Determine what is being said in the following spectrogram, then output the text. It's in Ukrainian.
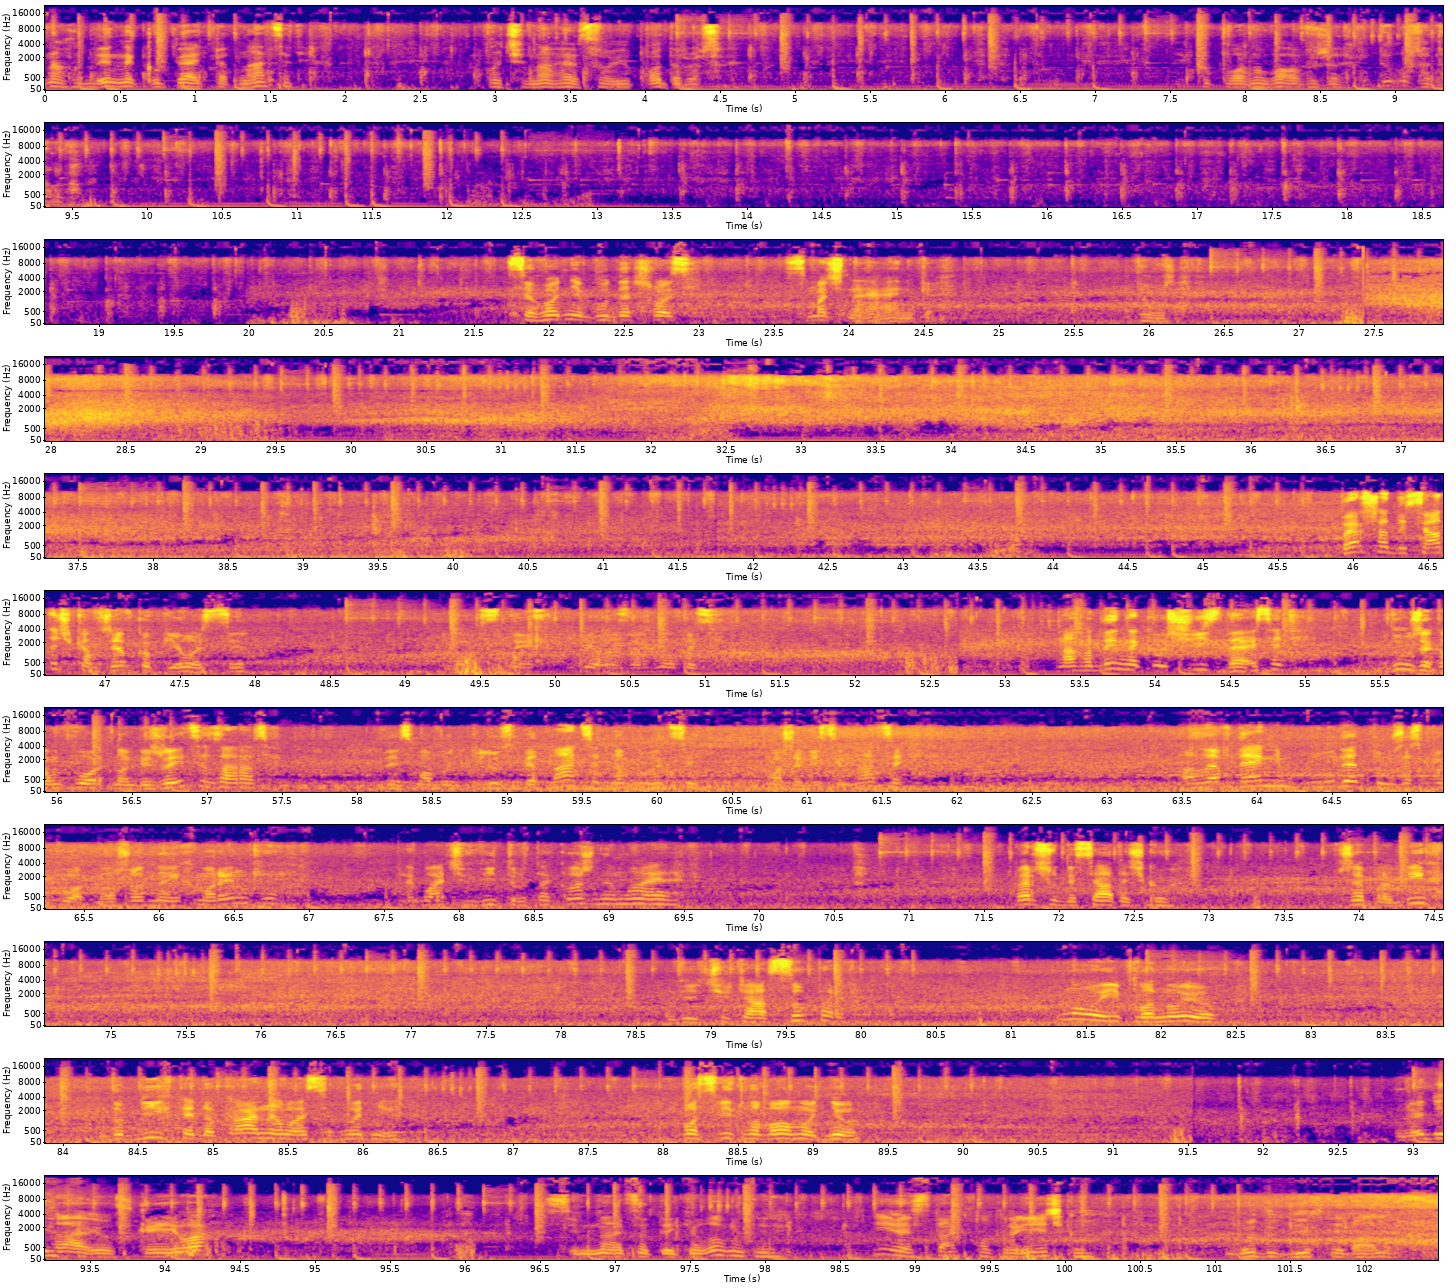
На годиннику 5.15 починаю свою подорож, яку планував вже дуже давно. Сьогодні буде щось смачненьке. Дуже. Перша десяточка вже в копілочці. Не встиг біло звернутися. На годиннику 6.10. Дуже комфортно біжиться зараз. Десь, мабуть, плюс 15 на вулиці, може 18. Але в день буде дуже спекотно. Жодної хмаринки. Не бачу вітру також немає. Першу десяточку вже пробіг. Відчуття супер. Ну і планую добігти до Канева сьогодні по світловому дню. Вибігаю з Києва. 17 кілометр. І ось так по краєчку буду бігти далі.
